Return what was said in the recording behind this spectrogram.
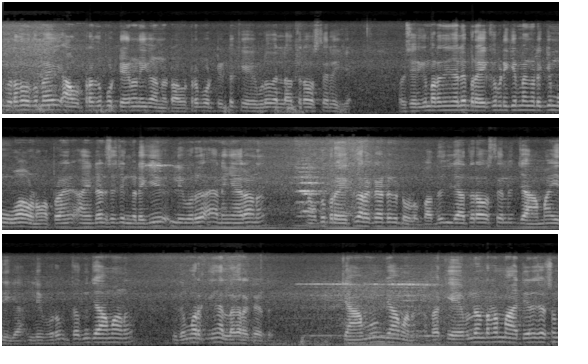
ഇവിടെ നോക്കുമ്പോൾ ഔട്ടറൊക്കെ പൊട്ടിയാണ് ഈ കാണുന്നത് ഔട്ടർ പൊട്ടിയിട്ട് കേബിൾ വല്ലാത്തൊരവസ്ഥയിലിരിക്കുക അപ്പോൾ ശരിക്കും പറഞ്ഞു കഴിഞ്ഞാൽ ബ്രേക്ക് പിടിക്കുമ്പോൾ ഇങ്ങോട്ടേക്ക് മൂവ് ആവണം. അപ്പോൾ അതിന്റെ അനുസരിച്ച് ഇങ്ങോട്ടേക്ക് ലിവർ അനങ്ങിയാലാണ് നമുക്ക് ബ്രേക്ക് കറക്റ്റായിട്ട് കിട്ടുള്ളൂ. അപ്പോൾ അത് ഇല്ലാത്തൊരവസ്ഥയിൽ ജാമായിരിക്കുക ലിവറും ഇതൊക്കെ ജാമാണ് ഇതും വർക്കിംഗ് അല്ല കറക്റ്റായിട്ട് ക്യാമും ക്യാമാണ് അപ്പോൾ കേബിൾ രണ്ടെണ്ണം മാറ്റിയതിന് ശേഷം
